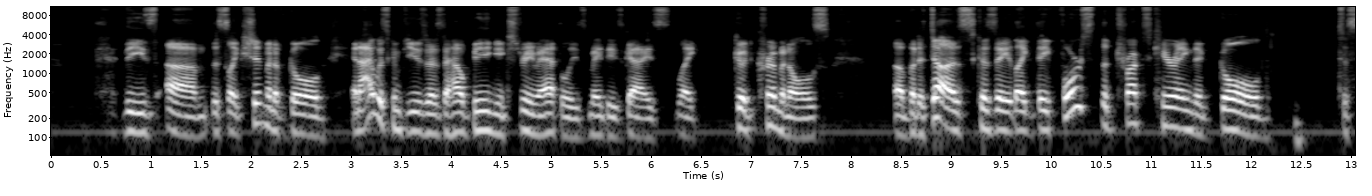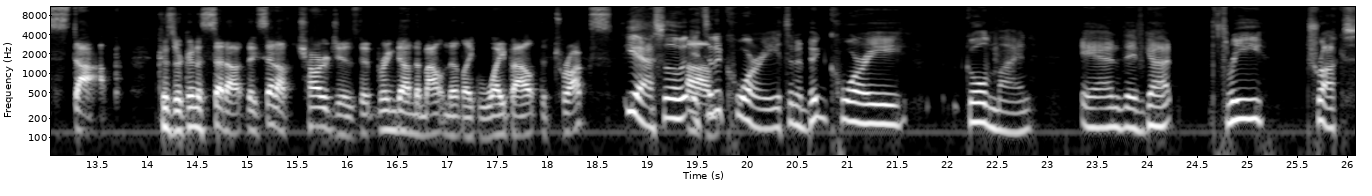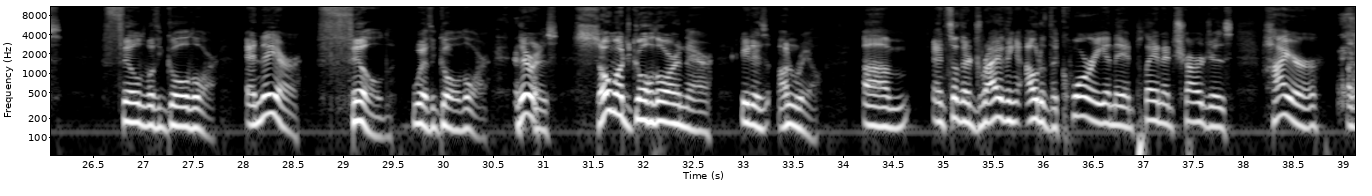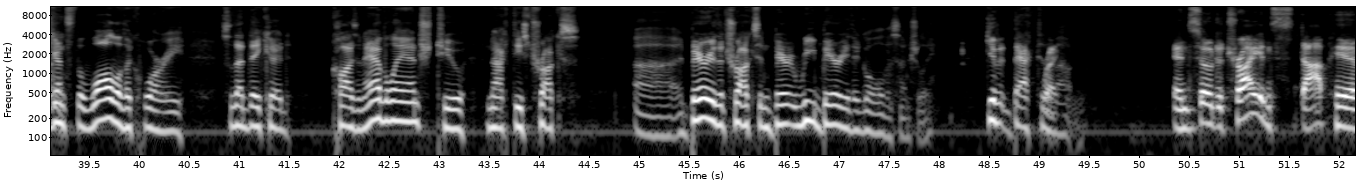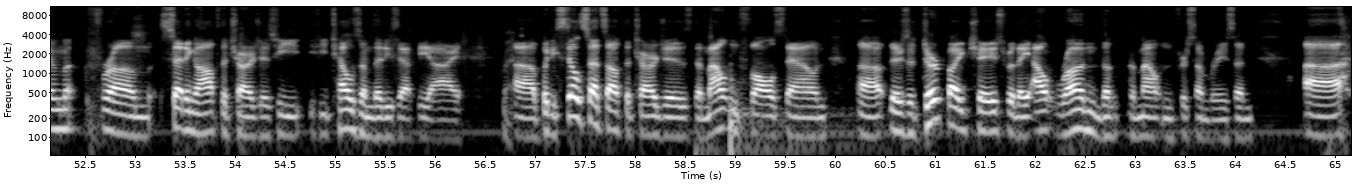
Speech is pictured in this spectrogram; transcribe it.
these um this like shipment of gold and i was confused as to how being extreme athletes made these guys like good criminals uh, but it does because they like they force the trucks carrying the gold to stop because they're going to set out they set off charges that bring down the mountain that like wipe out the trucks Yeah, so it's in Um, a quarry. It's in a big quarry gold mine, and they've got three trucks filled with gold ore, and they are filled with gold ore. There is so much gold ore in there; it is unreal. Um, and so they're driving out of the quarry, and they had planted charges higher against the wall of the quarry so that they could cause an avalanche to knock these trucks, uh, bury the trucks, and bury, rebury the gold, essentially, give it back to Right. the mountain. And so to try and stop him from setting off the charges, he he tells them that he's FBI. Right. Uh, but he still sets off the charges. The mountain falls down. Uh, there's a dirt bike chase where they outrun the, the mountain for some reason. Uh,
